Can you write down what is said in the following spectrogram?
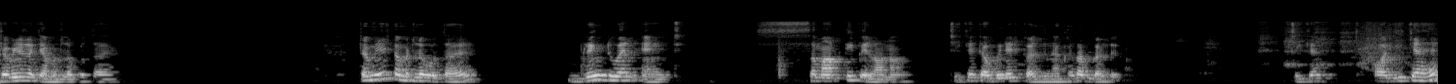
टर्मिनेटर क्या मतलब होता है? टर्मिनेट का मतलब होता है ब्रिंग टू एन एंड समाप्ति पे लाना। ठीक है टर्मिनेट कर देना, खत्म कर देना। ठीक है? और ये क्या है?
